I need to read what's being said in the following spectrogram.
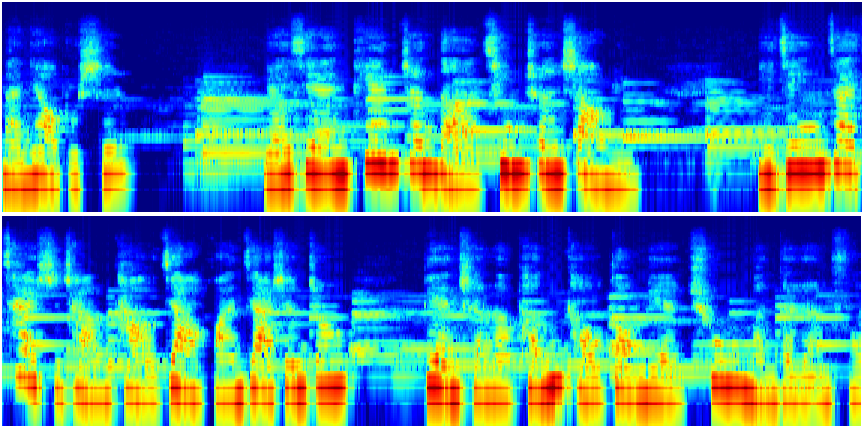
买尿不湿。原先天真的青春少女，已经在菜市场讨价还价声中，变成了蓬头垢面出门的人妇。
